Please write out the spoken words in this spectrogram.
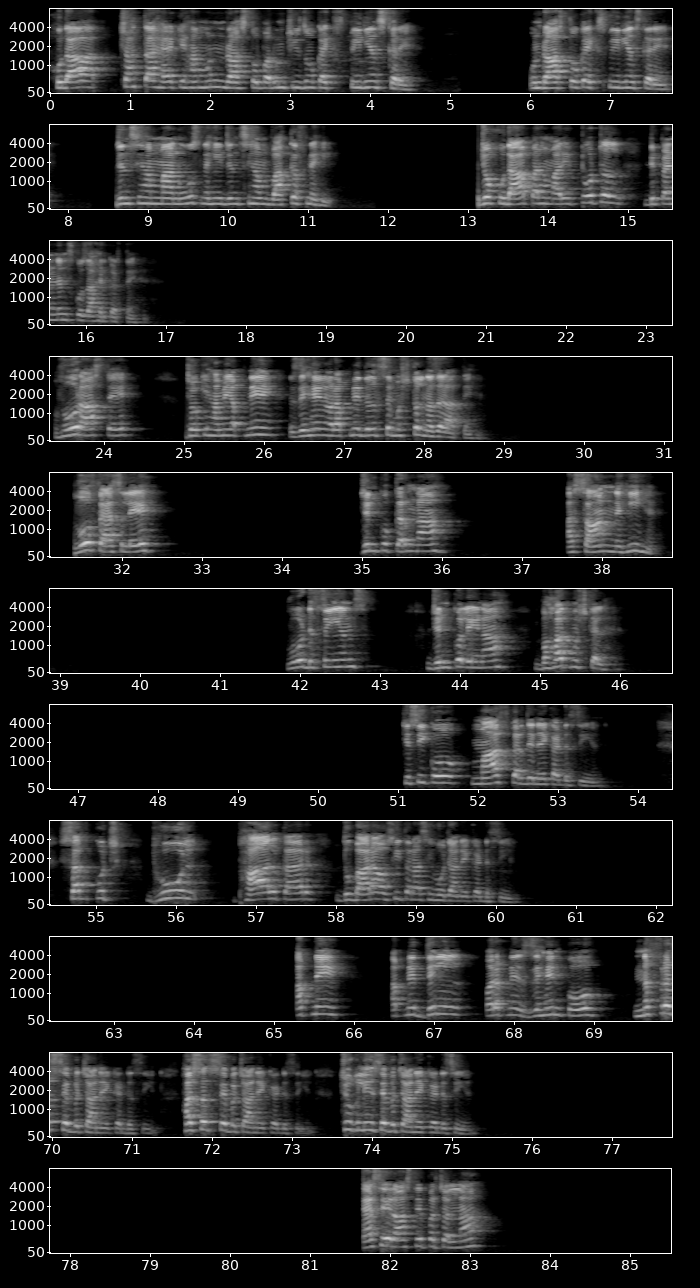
खुदा चाहता है कि हम उन रास्तों पर उन चीज़ों का एक्सपीरियंस करें, उन रास्तों का एक्सपीरियंस करें, जिनसे हम मानूस नहीं, जिनसे हम वाकिफ नहीं, जो खुदा पर हमारी टोटल डिपेंडेंस को ज़ाहिर करते हैं। वो रास्ते जो कि हमें अपने जहन और अपने दिल से मुश्किल नज़र आते हैं। वो फैसले जिनको करना आसान नहीं है, वो डिसीजंस जिनको लेना बहुत मुश्किल है। किसी को माफ़ कर देने का डिसीज़न सब कुछ भूल भाल कर दोबारा उसी तरह से हो जाने का डिसीज़न अपने अपने दिल और अपने जहन को नफरत से बचाने का डिसीज़न हसद से बचाने का डिसीज़न चुगली से बचाने का डिसीज़न ऐसे रास्ते पर चलना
